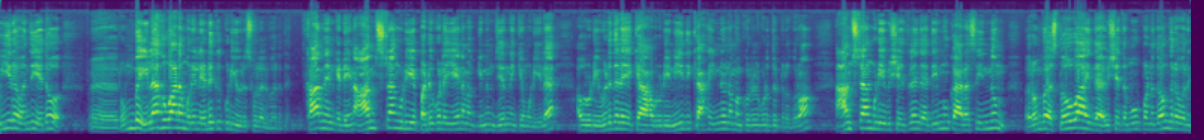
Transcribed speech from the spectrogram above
உயிரை வந்து ஏதோ ரொம்ப இலகுவான முறையில் எடுக்கக்கூடிய ஒரு சூழல் வருது. காரணம் என்ன கேட்டிங்கன்னா ஆம்ஸ்ட்ராங்குடைய படுகொலையே நமக்கு இன்னும் ஜீர்ணிக்க முடியல. அவருடைய விடுதலைக்காக அவருடைய நீதிக்காக இன்னும் நம்ம குரல் கொடுத்துட்ருக்குறோம் ஆம்ஸ்டாங்குடைய ஆம்ஸ்ட்ராங்குடைய விஷயத்தில் இந்த திமுக அரசு இன்னும் ரொம்ப ஸ்லோவாக இந்த விஷயத்தை மூவ் பண்ணுதோங்கிற ஒரு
